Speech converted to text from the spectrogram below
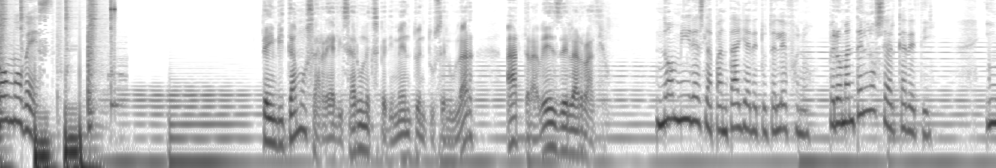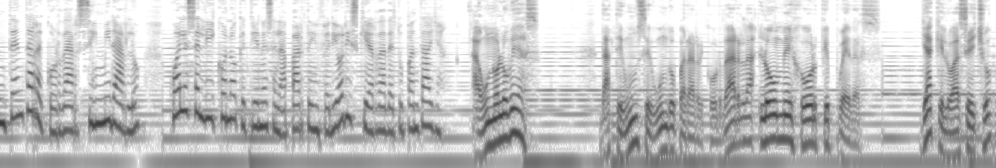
Cómo ves. Te invitamos a realizar un experimento en tu celular a través de la radio. No mires la pantalla de tu teléfono, pero manténlo cerca de ti. Intenta recordar sin mirarlo cuál es el icono que tienes en la parte inferior izquierda de tu pantalla. Aún no lo veas. Date un segundo para recordarla lo mejor que puedas. Ya que lo has hecho,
